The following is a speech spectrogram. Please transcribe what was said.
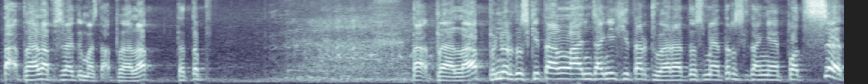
Tak balap setelah itu Mas, tak balap tetep. Tak balap bener terus kita lancangi sekitar 200 meter terus kita ngepot set.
